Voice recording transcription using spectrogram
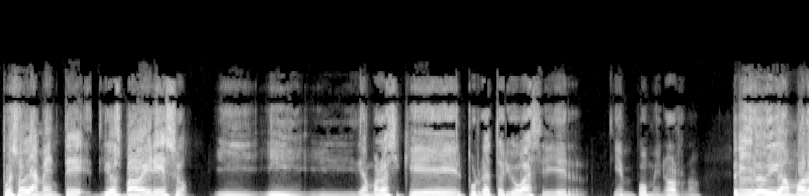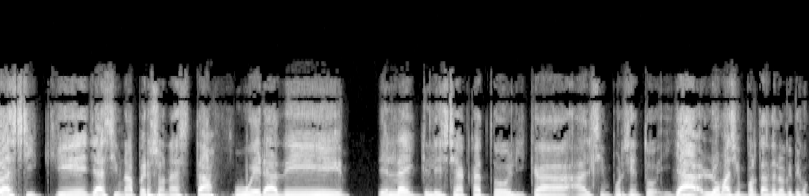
pues obviamente Dios va a ver eso y, y, digámoslo así que el purgatorio va a ser tiempo menor, ¿no? Pero digámoslo así que ya si una persona está fuera de, de la iglesia católica al 100%, y ya lo más importante, lo que digo,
